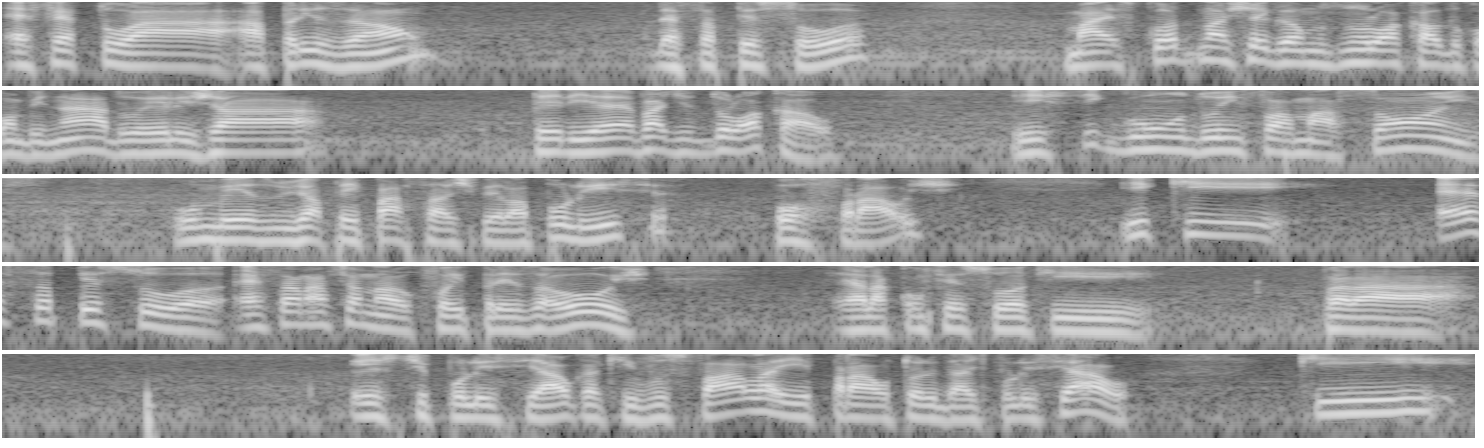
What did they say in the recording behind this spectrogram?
efetuar a prisão dessa pessoa, mas quando nós chegamos no local do combinado, ele já teria evadido do local. E segundo informações, o mesmo já tem passagem pela polícia por fraude e que essa pessoa, essa nacional que foi presa hoje, ela confessou aqui para este policial que aqui vos fala e para a autoridade policial que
